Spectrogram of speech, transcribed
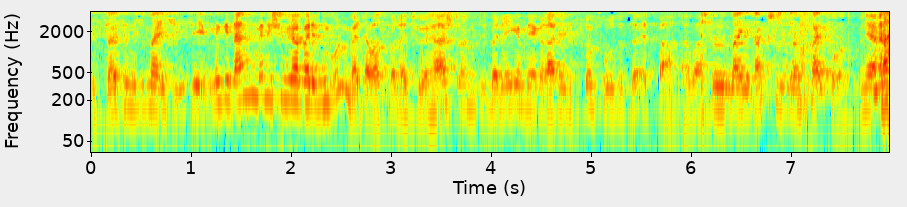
Ich sollte nicht immer, ich, ich sehe mir Gedanken, wenn ich schon wieder bei diesem Unwetter, was vor der Tür herrscht und überlege mir gerade die Fluchtroute zur S-Bahn. Aber Ich bin mit meinen Gedanken schon wieder beim Freitod. ja. Dann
